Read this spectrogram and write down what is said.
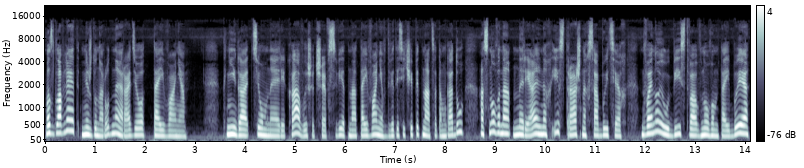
возглавляет Международное радио Тайваня. Книга «Темная река», вышедшая в свет на Тайване в 2015 году, основана на реальных и страшных событиях. Двойное убийство в Новом Тайбе,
